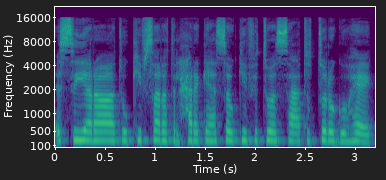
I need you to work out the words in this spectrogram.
السيارات وكيف صارت الحركة هسا وكيف توسعت الطرق وهيك.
